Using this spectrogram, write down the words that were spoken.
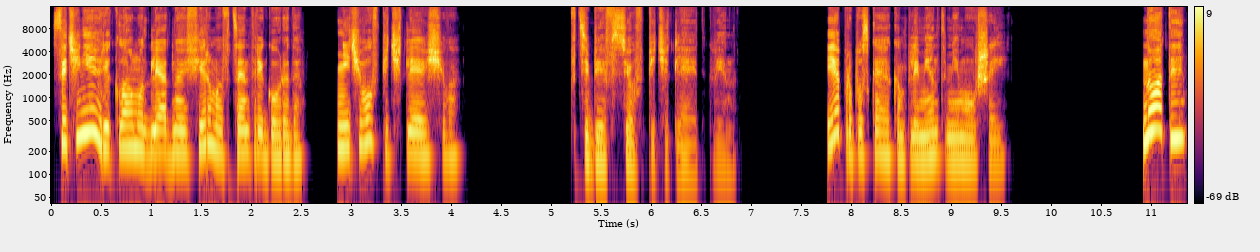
Сочиняю рекламу для одной фирмы в центре города. Ничего впечатляющего. В тебе все впечатляет, Квин. Я пропускаю комплимент мимо ушей. Ну а ты?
